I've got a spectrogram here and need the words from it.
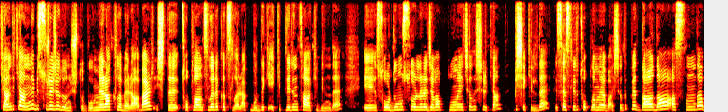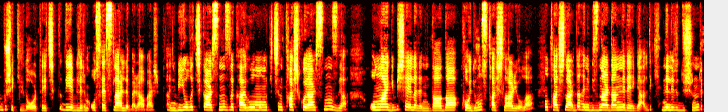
kendi kendine bir sürece dönüştü bu. Merakla beraber işte toplantılara katılarak buradaki ekiplerin takibinde e, sorduğumuz sorulara cevap bulmaya çalışırken bir şekilde sesleri toplamaya başladık ve dağda aslında bu şekilde ortaya çıktı diyebilirim o seslerle beraber. Hani bir yola çıkarsınız ve kaybolmamak için taş koyarsınız ya onlar gibi şeyler hani dağda koyduğumuz taşlar yola. O taşlar da hani biz nereden nereye geldik, neleri düşündük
